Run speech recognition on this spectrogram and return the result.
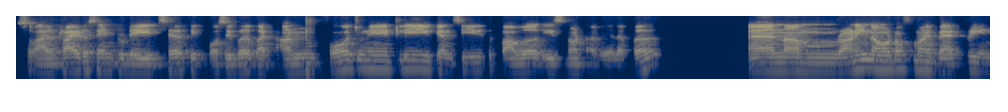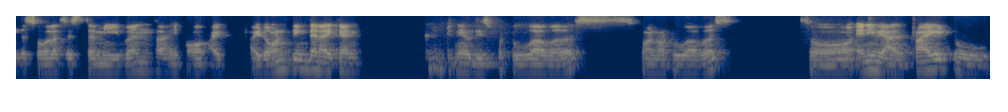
So I'll try to send today itself if possible, but unfortunately you can see the power is not available. And I'm running out of my battery in the solar system even. I hope I, I don't think that I can continue this for two hours, one or two hours. So anyway, I'll try to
